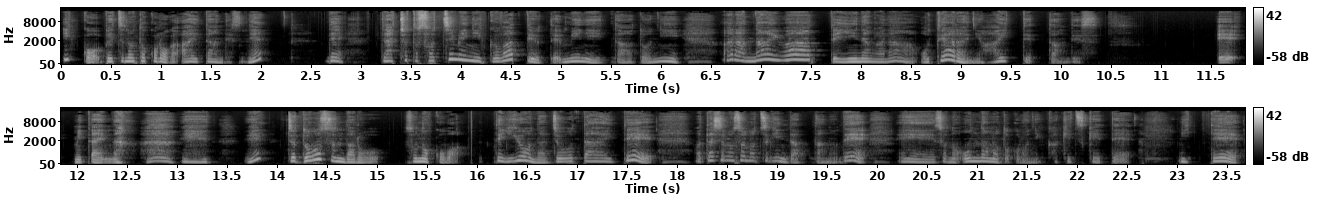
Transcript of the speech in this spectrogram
一個別のところが空いたんですね。で、じゃあちょっとそっち見に行くわって言って見に行った後に、あら、ないわって言いながらお手洗いに入ってったんです。え、みたいな。え、え、じゃあどうすんだろうその子は。っていうような状態で、私もその次にだったので、えー、その女のところに駆けつけて行って、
